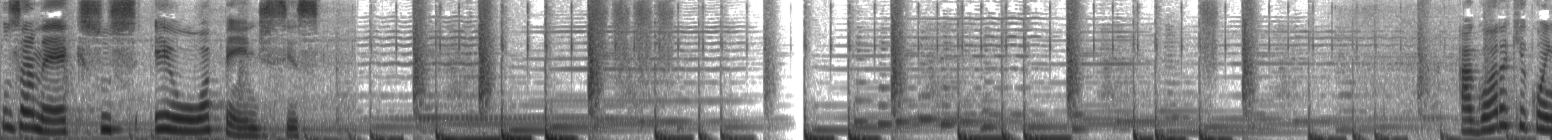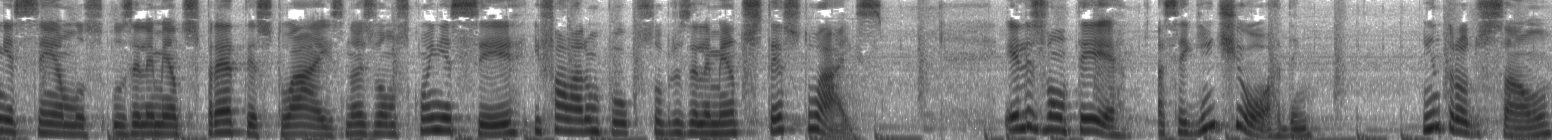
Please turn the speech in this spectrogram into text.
os anexos e ou apêndices. Agora que conhecemos os elementos pré-textuais, nós vamos conhecer e falar um pouco sobre os elementos textuais. Eles vão ter a seguinte ordem: introdução,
